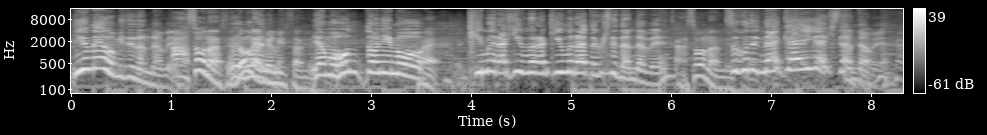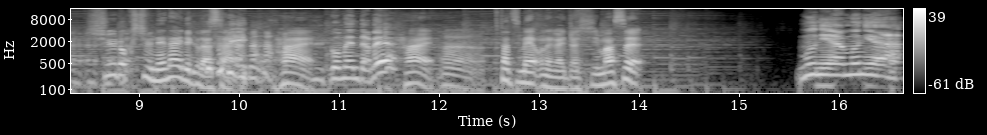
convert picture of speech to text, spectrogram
夢を見てたんだべ。あそうなんですね。どんな夢見てたんですか？い。やもう本当にもう、はい。木村木村木村と来てたんだべ。あそうなんですそこで中居が来たんだべ。収録中寝ないでください。はい。ごめんだべ。はい。二つ目お願いいたします。むにゃむにゃ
